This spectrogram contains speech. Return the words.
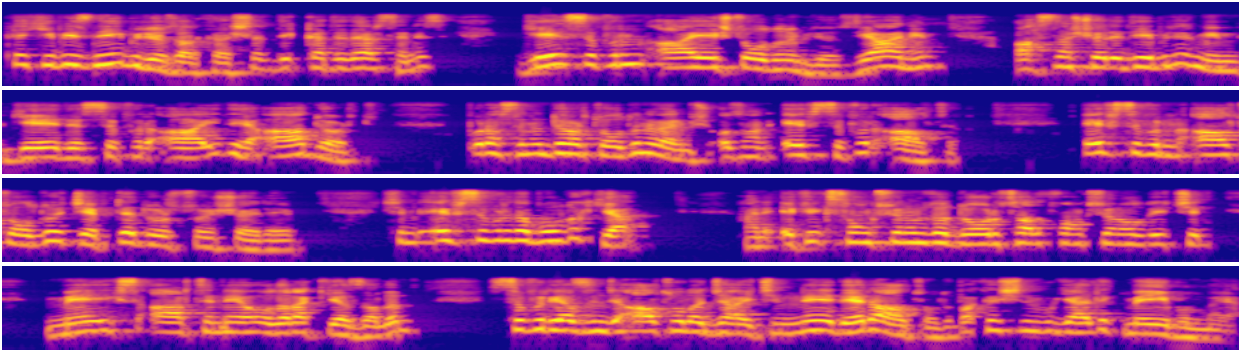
Peki biz neyi biliyoruz arkadaşlar? Dikkat ederseniz G0'ın A'ya eşit olduğunu biliyoruz. Yani aslında şöyle diyebilir miyim? G'de 0 A'ydı ya A 4. Burasının 4 olduğunu vermiş. O zaman F0 6. F0'ın 6 olduğu cepte dursun şöyle. Şimdi F0'da bulduk ya. Hani fx fonksiyonumuzda doğrusal fonksiyon olduğu için mx artı n olarak yazalım. 0 yazınca 6 olacağı için n değeri 6 oldu. Bakın şimdi bu geldik m'yi bulmaya.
